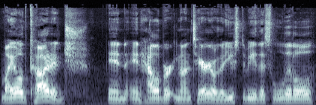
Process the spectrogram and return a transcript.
my old cottage in in Haliburton, Ontario, there used to be this little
